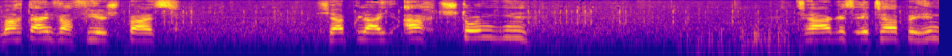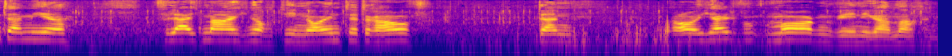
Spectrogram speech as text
Macht einfach viel Spaß. Ich habe gleich acht Stunden Tagesetappe hinter mir. Vielleicht mache ich noch die neunte drauf. Dann brauche ich halt morgen weniger machen.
